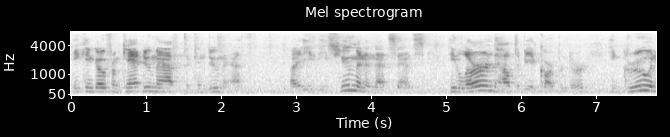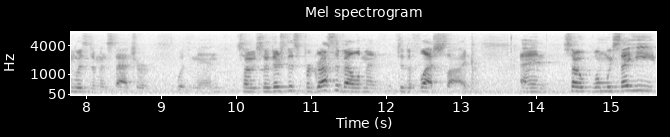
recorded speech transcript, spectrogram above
He can go from can't do math to can do math. Uh, he, he's human in that sense. He learned how to be a carpenter. He grew in wisdom and stature with men. So, so there's this progressive element to the flesh side. And so when we say he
